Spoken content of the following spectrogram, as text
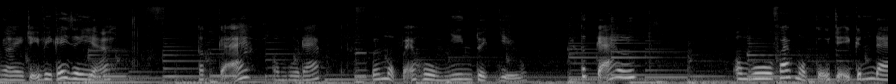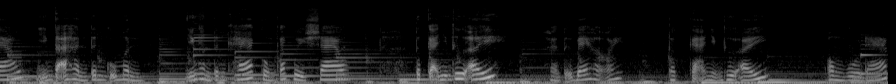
ngài chỉ vì cái gì ạ? Tất cả, ông vua đáp. Với một vẻ hồn nhiên tuyệt diệu tất cả ư ông vua phát một cử chỉ kín đáo, diễn tả hành tinh của mình, những hành tinh khác cùng các vì sao. Tất cả những thứ ấy, hoàng tử bé hỏi, tất cả những thứ ấy, ông vua đáp.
